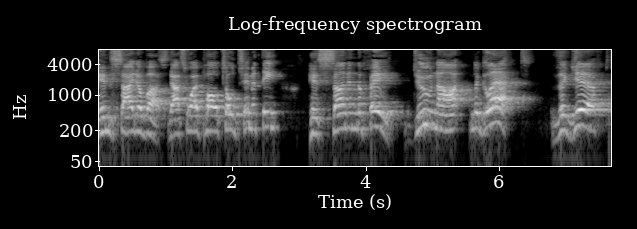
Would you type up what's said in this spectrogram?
inside of us. That's why Paul told Timothy, his son in the faith, do not neglect the gift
